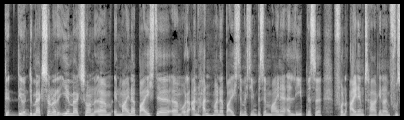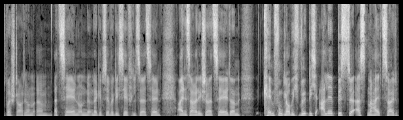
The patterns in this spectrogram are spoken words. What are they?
du, du, du merkst schon oder ihr merkt schon, ähm, in meiner Beichte ähm, oder anhand meiner Beichte möchte ich ein bisschen meine Erlebnisse von einem Tag in einem Fußballstadion ähm, erzählen und, und da gibt's ja wirklich sehr viel zu erzählen. Eine Sache hatte ich schon erzählt, dann kämpfen, glaube ich, wirklich alle bis zur ersten Halbzeit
